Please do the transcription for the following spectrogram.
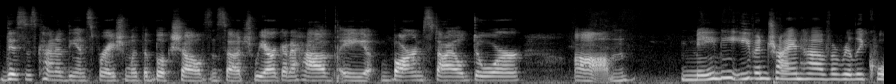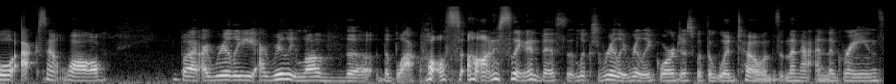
this is kind of the inspiration with the bookshelves and such. We are going to have a barn style door. Um, maybe even try and have a really cool accent wall. But I really, I really love the, the black walls, honestly, in this. It looks really, really gorgeous with the wood tones and the, and the greens.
